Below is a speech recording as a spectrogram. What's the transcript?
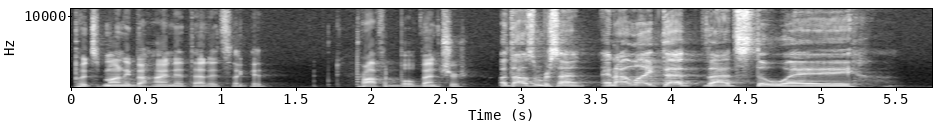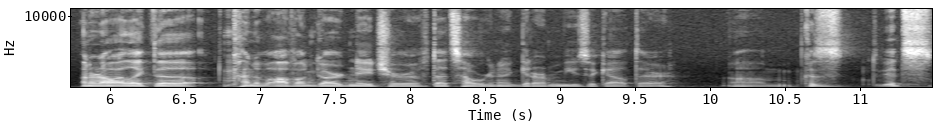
puts money behind it that it's like a profitable venture. A thousand percent. And I like that that's the way I don't know, I like the kind of avant garde nature of that's how we're gonna get our music out there. Um, because it's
